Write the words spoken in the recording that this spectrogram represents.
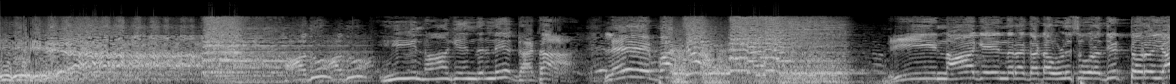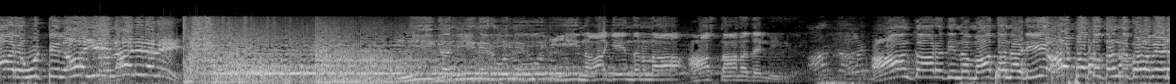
ನಾಗೇಂದ್ರನೇ ಘಟ. ಲೇ, ಬಚ್ಚ! ಈ ನಾಗೇಂದ್ರ ಘಟ ಉಳಿಸುವ ದಿಟ್ಟರು ಯಾರು ಹುಟ್ಟಿಲ್ಲ ಈ ನಾಡಿನಲ್ಲಿ? ಈಗ ನೀನಿರುವುದು ಈ ನಾಗೇಂದ್ರನ ಆಸ್ಥಾನದಲ್ಲಿ. ಅಹಂಕಾರದಿಂದ ಮಾತನಾಡಿ ಆಪತ್ತು ತಂದುಕೊಳ್ಳಬೇಡ.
